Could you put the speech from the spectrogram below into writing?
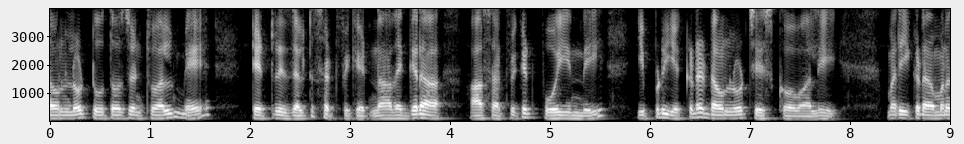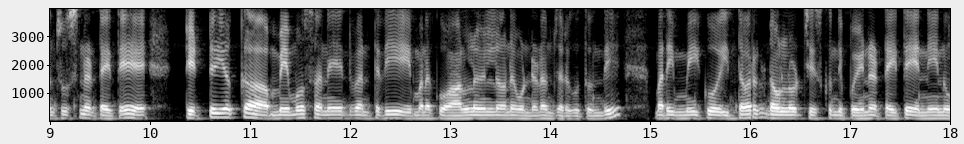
download two thousand twelve May TET result certificate. నా దగ్గర ఆ సర్టిఫికేట్ పోయింది ఇప్పుడు ఎక్కడ డౌన్లోడ్ చేసుకోవాలి? మరి ఇక్కడ మనం చూసినట్టయితే టెట్ యొక్క మెమోస్ అనేటువంటిది మనకు ఆన్లైన్లోనే ఉండడం జరుగుతుంది. మరి మీకు ఇంతవరకు డౌన్లోడ్ చేసుకుంది పోయినట్టయితే నేను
